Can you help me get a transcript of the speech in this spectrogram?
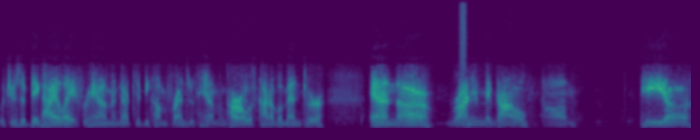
which was a big highlight for him, and got to become friends with him. And Carl was kind of a mentor. And uh, Ronnie McDonald, um, he uh,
